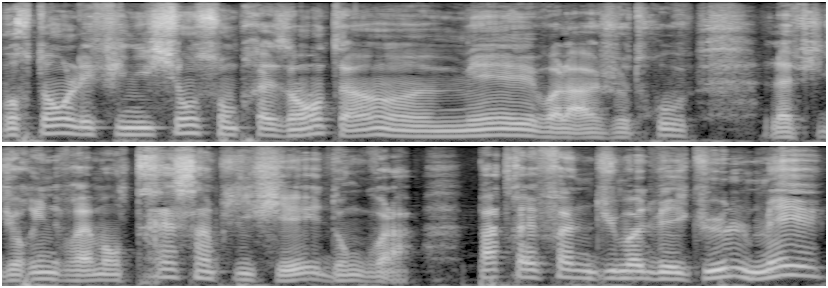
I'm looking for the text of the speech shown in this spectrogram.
pourtant les finitions sont présentes, hein, mais voilà, je trouve la figurine vraiment très simplifiée, donc voilà, pas très fan du mode véhicule, mais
